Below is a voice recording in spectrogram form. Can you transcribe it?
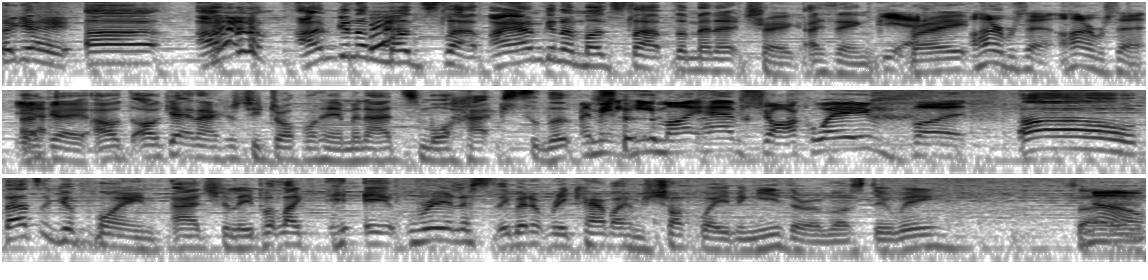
okay, uh, I'm gonna I'm gonna mud slap. I am gonna mud slap the minute trick. I think. Yeah, Right. 100%, 100%. Yeah. Okay, I'll, I'll get an accuracy drop on him and add some more hacks to the. I mean, he might have Shockwave, but Oh, that's a good point, actually. But like, it, it- realistically, we don't really care about him shockwaving either of us, do we? So, no.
